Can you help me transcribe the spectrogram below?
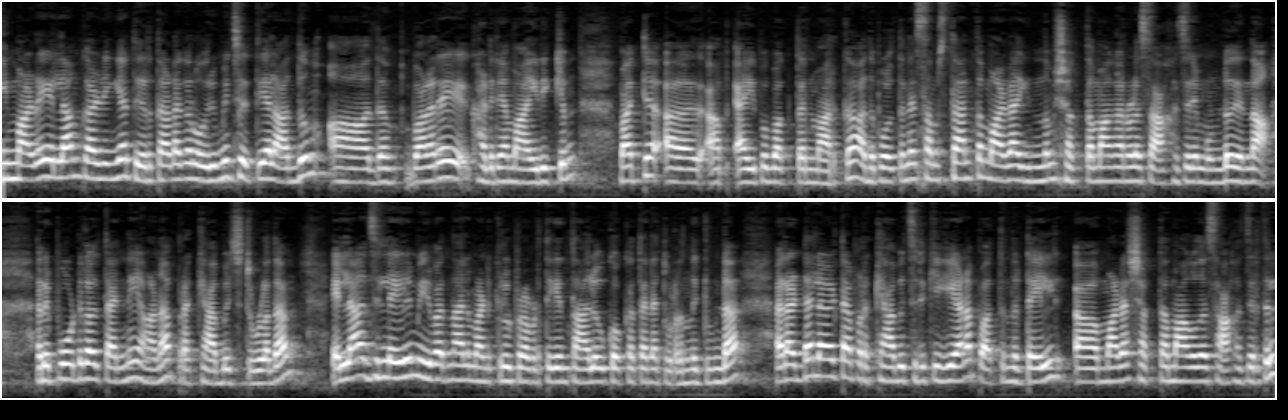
ഈ മഴയെല്ലാം കഴിഞ്ഞ് തീർത്ഥാടകർ ഒരുമിച്ചെത്തിയാൽ അതും വളരെ കഠിനമായിരിക്കും മറ്റ് അയ്യപ്പ ഭക്തന്മാർക്ക്. അതുപോലെ തന്നെ സംസ്ഥാനത്ത് മഴ ഇന്നും ശക്തമാകാനുള്ള സാഹചര്യമുണ്ട് എന്ന റിപ്പോർട്ടുകൾ തന്നെയാണ് പ്രഖ്യാപിച്ചിട്ടുള്ളത്. എല്ലാ ജില്ലയിലും ഇരുപത്തിനാല് മണിക്കൂർ പ്രവർത്തിക്കുന്ന താലൂക്കൊക്കെ തന്നെ തുറന്നിട്ടുണ്ട്. റെഡ് അലേർട്ട് പ്രഖ്യാപിച്ചിരിക്കുകയാണ്. പത്തനംതിട്ടയിൽ മഴ ശക്തമാകുന്ന സാഹചര്യത്തിൽ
